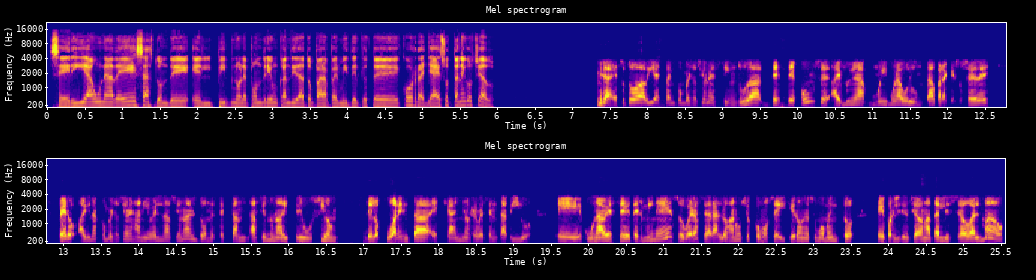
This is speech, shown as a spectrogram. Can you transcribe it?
sería una de esas donde el PIB no le pondría un candidato para permitir que usted corra. ¿Ya eso está negociado? Mira, eso todavía está en conversaciones, sin duda, desde Ponce hay muy, muy buena voluntad para que eso se dé, pero hay unas conversaciones a nivel nacional donde se están haciendo una distribución de los 40 escaños representativos. Eh, una vez se determine eso, ¿verdad? se harán los anuncios como se hicieron en su momento eh, por el licenciado Natal y el licenciado Dalmao,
